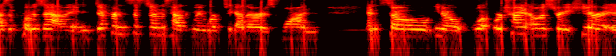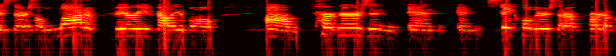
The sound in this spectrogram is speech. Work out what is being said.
as opposed to having different systems, how can we work together as one? And so, you know, what we're trying to illustrate here is there's a lot of very valuable um, partners and, and, and stakeholders that are part of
